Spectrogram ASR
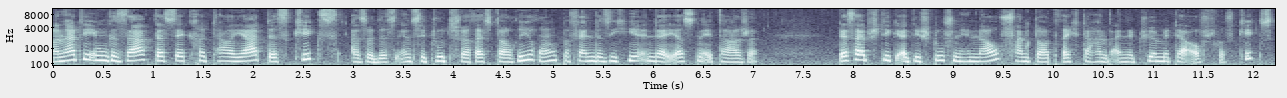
Man hatte ihm gesagt, das Sekretariat des KICS, also des Instituts für Restaurierung, befände sich hier in der ersten Etage. Deshalb stieg er die Stufen hinauf, fand dort rechter Hand eine Tür mit der Aufschrift KICS,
